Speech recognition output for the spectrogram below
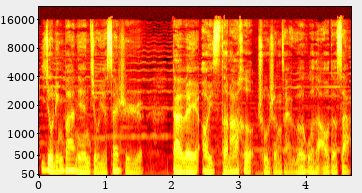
一九零八年九月三十日，大卫·奥伊斯特拉赫出生在俄国的敖德萨，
